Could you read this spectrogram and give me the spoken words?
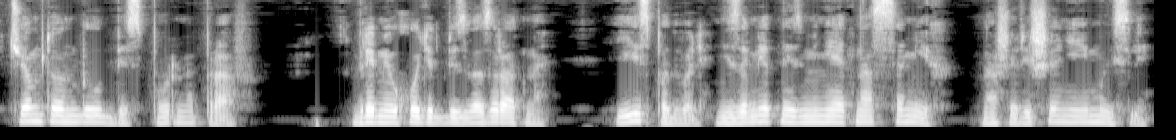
В чем то он был бесспорно прав. Время уходит безвозвратно, и исподволь незаметно изменяет нас самих, наши решения и мысли.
